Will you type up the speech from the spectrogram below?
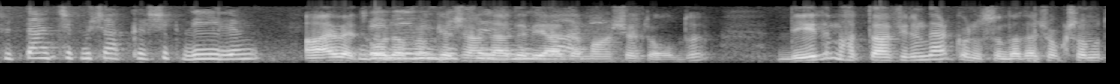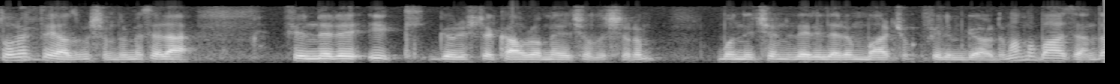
sütten çıkmış ak kaşık değilim. Aa, evet o bir geçenlerde bir yerde var. manşet oldu. Değilim hatta filmler konusunda da çok somut olarak da yazmışımdır. Mesela filmleri ilk görüşte kavramaya çalışırım. Bunun için verilerim var, çok film gördüm ama bazen de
